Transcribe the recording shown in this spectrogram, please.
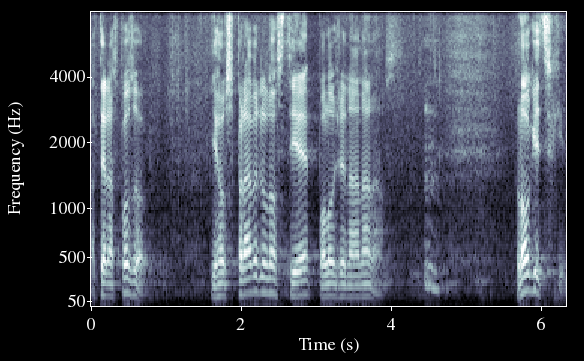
A teraz pozor, jeho spravedlnost je položená na nás. Logicky,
